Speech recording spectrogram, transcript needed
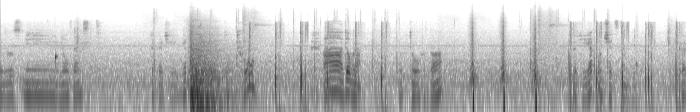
Jezus, nie, nie, nie, no thanks. Czekajcie, jak to to tu? A, dobra. To tu chyba. Czekajcie, jak uciec? Czeka-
